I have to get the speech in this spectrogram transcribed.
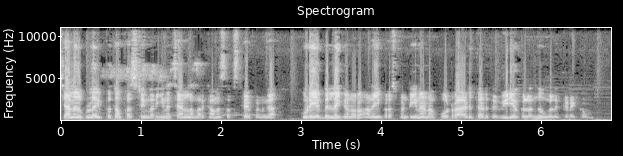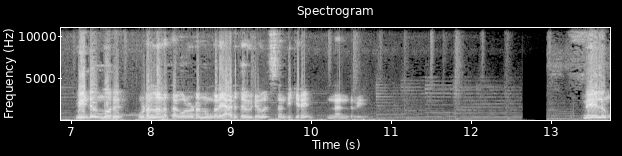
சேனலுக்குள்ள இப்பதான் ஃபர்ஸ்ட் டைம் வரீங்கன்னா சேனலை மறக்காம சப்ஸ்கிரைப் பண்ணுங்க. கூடிய பெல் ஐக்கன் வரும் அதையும் பிரஸ் பண்ணிட்டீங்கன்னா நான் போடுற அடுத்தடுத்த வீடியோக்கள் வந்து உங்களுக்கு கிடைக்கும். மீண்டும் ஒரு உடல்நல தகவலுடன் உங்களை அடுத்த வீடியோவில் சந்திக்கிறேன். நன்றி. மேலும்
